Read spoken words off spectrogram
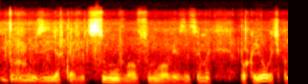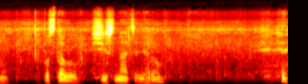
Друзі, я ж кажу, сумував, сумував я за цими покльовочками. Поставив 16 грам.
